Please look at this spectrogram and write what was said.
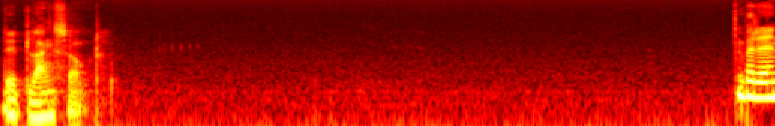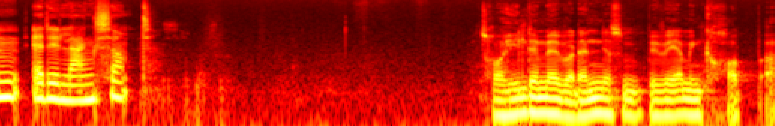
lidt langsomt. Hvordan er det langsomt? Jeg tror hele det med, hvordan jeg som bevæger min krop, og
